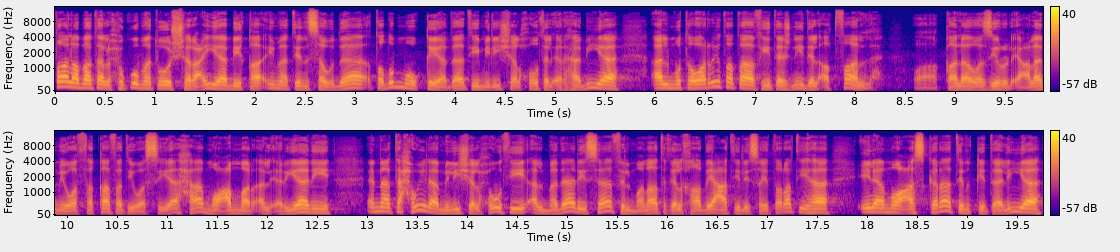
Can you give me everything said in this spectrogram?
طالبت الحكومة الشرعية بقائمة سوداء تضم قيادات ميليشيا الحوثي الإرهابية المتورطة في تجنيد الأطفال وقال وزير الإعلام والثقافة والسياحة معمر الإرياني إن تحويل ميليشيا الحوثي المدارس في المناطق الخاضعة لسيطرتها إلى معسكرات قتالية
